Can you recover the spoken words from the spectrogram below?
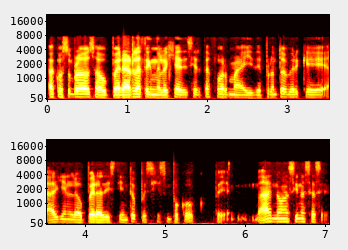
acostumbrados a operar la tecnología de cierta forma y de pronto ver que alguien la opera distinto, pues sí es un poco de, ah, no, así no se hace.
